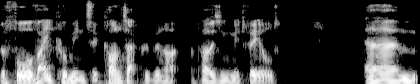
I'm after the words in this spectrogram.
before they come into contact with an opposing midfield. Um,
